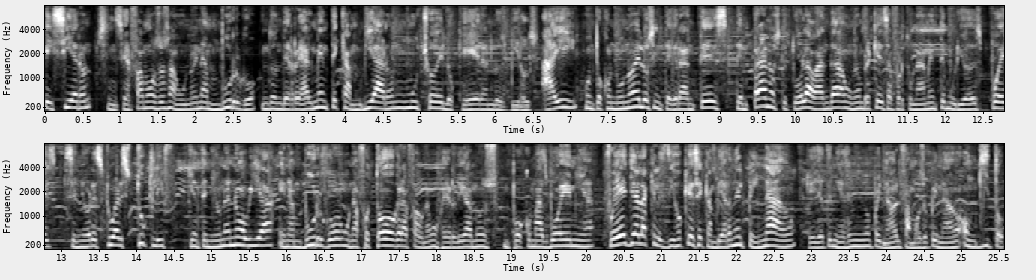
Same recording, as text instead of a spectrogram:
que hicieron, sin ser famosos aún, en Hamburgo, donde realmente cambiaron mucho de lo que eran los Beatles. Ahí, junto con uno de los integrantes tempranos que tuvo la banda, un hombre que desafortunadamente murió después, señor Stuart Stucliffe, quien tenía una novia en Hamburgo, una fotógrafa, una mujer, digamos, un poco más bohemia. Fue ella la que les dijo que se cambiaran el peinado, que ella tenía ese mismo peinado, el famoso peinado honguito,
